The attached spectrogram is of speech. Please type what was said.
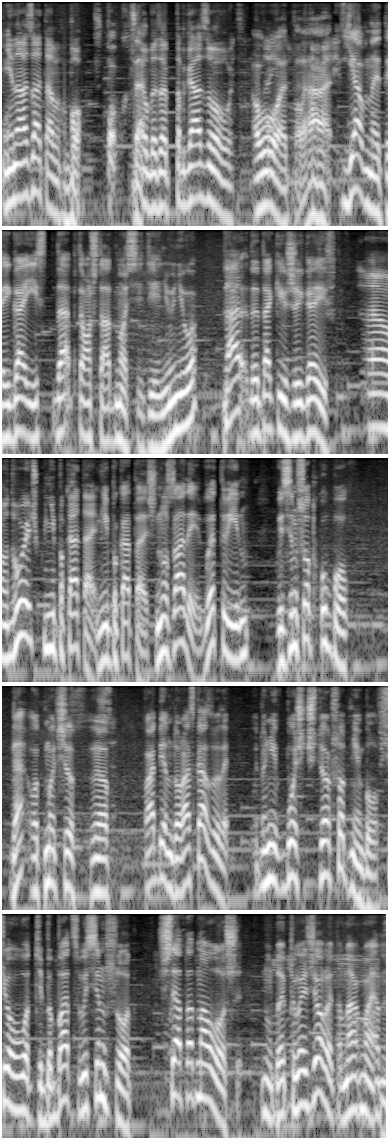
не назад, а в бок, Да. чтобы это подгазовывать. Вот. А, явно это эгоист, да, потому что одно сиденье у него. Да, да таких же эгоистов. Э, В двоечку не покатай. Не покатаешь. Ну, смотри, V-Twin, 800 кубов. Да, вот мы сейчас э, про Бенду рассказывали. Вот у них больше 400 не было. Все, вот тебе бац, 800. 61 лошадь. Ну, для круизера это нормально.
